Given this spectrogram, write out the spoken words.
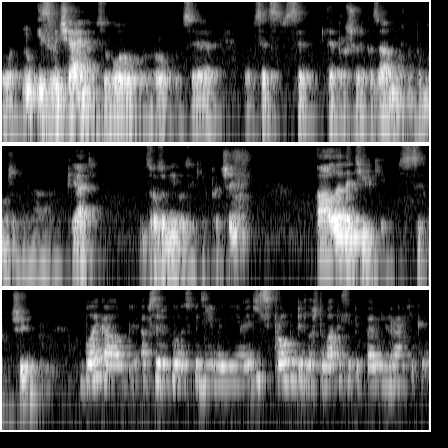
От. Ну і звичайно, цього року, року це все, все те, про що я казав, можна помножити на 5, зрозуміло з яких причин. Але не тільки з цих причин. Блекаути абсолютно несподівані, якісь спроби підлаштуватися під певні графіки,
